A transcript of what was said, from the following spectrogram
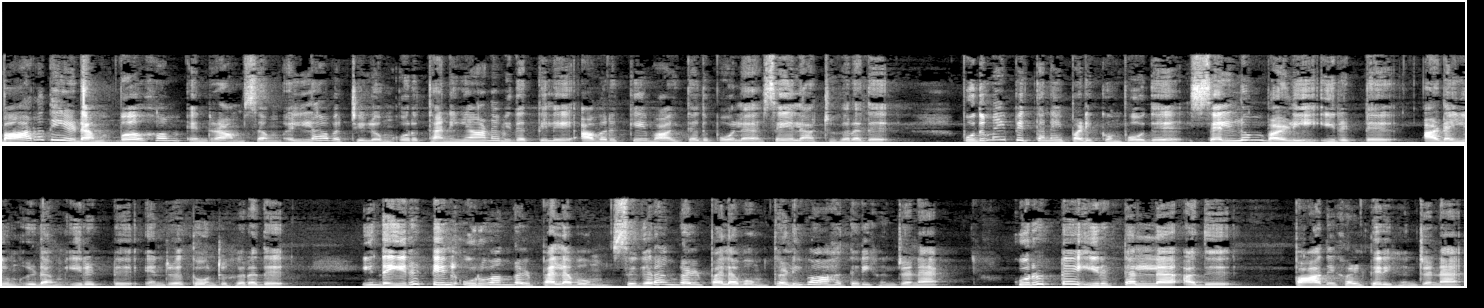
பாரதியிடம் வேகம் என்ற அம்சம் எல்லாவற்றிலும் ஒரு தனியான விதத்திலே அவருக்கே வாய்த்தது போல செயலாற்றுகிறது. புதுமை பித்தனை படிக்கும் போது செல்லும் வழி இருட்டு அடையும் இடம் இருட்டு என்று தோன்றுகிறது. இந்த இருட்டில் உருவங்கள் பலவும் சிகரங்கள் பலவும் தெளிவாக தெரிகின்றன. குருட்டு இருட்டல்ல அது. பாதைகள் தெரிகின்றன.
